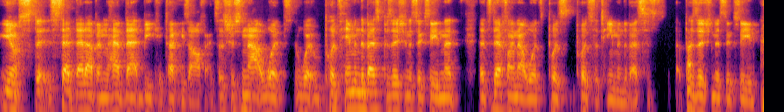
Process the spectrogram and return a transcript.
you know st- set that up and have that be Kentucky's offense. That's just not what what puts him in the best position to succeed, and that that's definitely not what puts puts the team in the best position to succeed.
